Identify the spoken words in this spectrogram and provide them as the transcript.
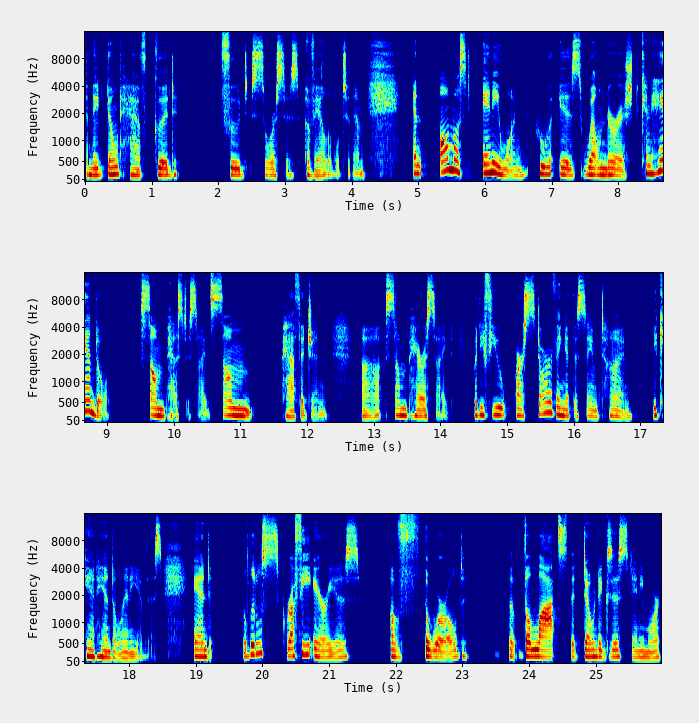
and they don't have good food sources available to them. And almost anyone who is well nourished can handle some pesticide, some pathogen, uh, some parasite. But if you are starving at the same time, you can't handle any of this. And the little scruffy areas of the world, the, the lots that don't exist anymore,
